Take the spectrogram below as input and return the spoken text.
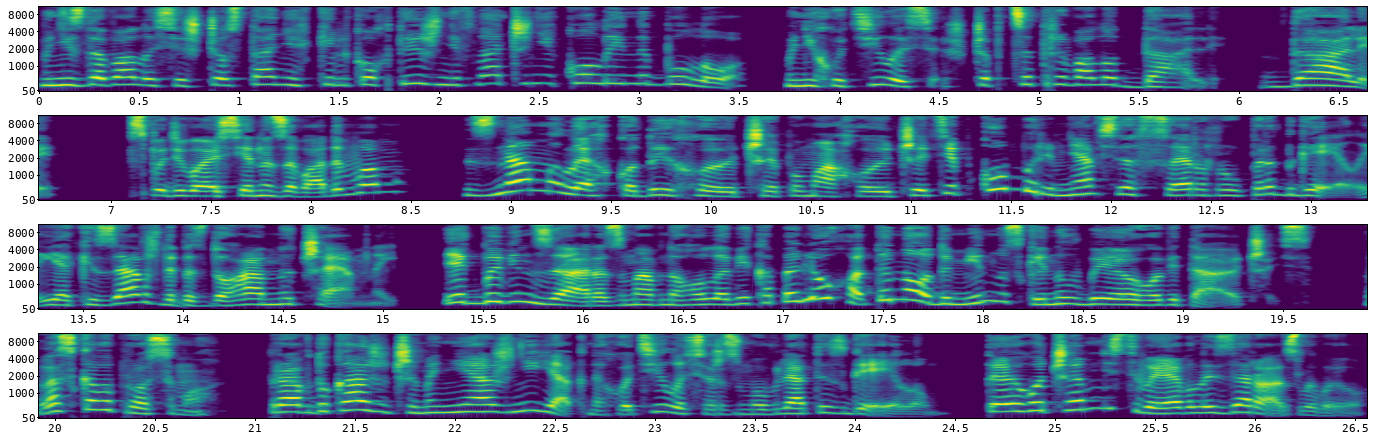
Мені здавалося, що останніх кількох тижнів наче ніколи й не було. Мені хотілося, щоб це тривало далі, далі. Сподіваюсь, я не завадив вам? З нами, легко дихаючи, помахуючи ціпком, порівнявся сер Руперт Гейл, як і завжди бездоганно чемний. Якби він зараз мав на голові капелюха, то неодмінно скинув би його вітаючись. Ласкаво просимо. Правду кажучи, мені аж ніяк не хотілося розмовляти з Гейлом, та його чемність виявилась заразливою.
